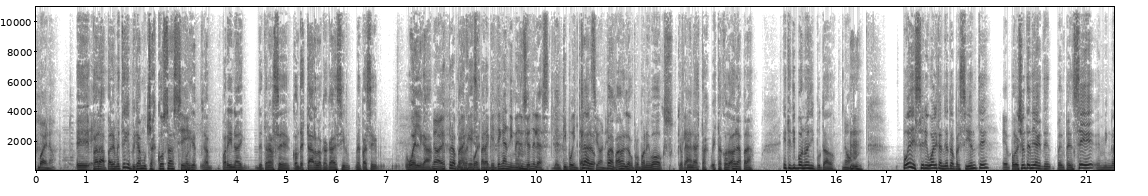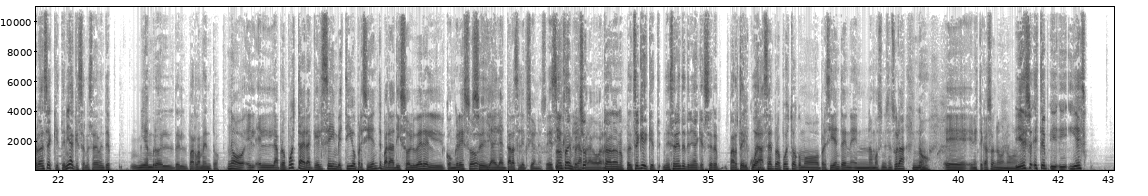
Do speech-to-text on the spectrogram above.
Bueno, Eh, para, para me tengo que explicar muchas cosas, Sí. porque para ir a detenerse, contestar lo que acaba de decir, me parece huelga. No, es pero para que, para que tengan dimensión de las, del tipo de Claro, intervenciones. para, para lo que propone Vox, que Claro. opina de estas, estas cosas. Ahora, para, este tipo no es diputado. No. ¿Puede ser igual candidato a presidente? Eh, Porque eh, yo entendía que te- pe- pensé, en mi ignorancia, que tenía que ser necesariamente miembro del, del Parlamento. No, el- el- la propuesta era que él sea investido presidente para disolver el Congreso Sí. y adelantar las elecciones. Es decir, No, bien, no era yo- para gobernar. claro, no, pensé que, necesariamente tenía que ser parte del cuerpo. Para ser propuesto como presidente en, en una moción de censura, No. Eh, en este caso no, no. Y es este y, y- y es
